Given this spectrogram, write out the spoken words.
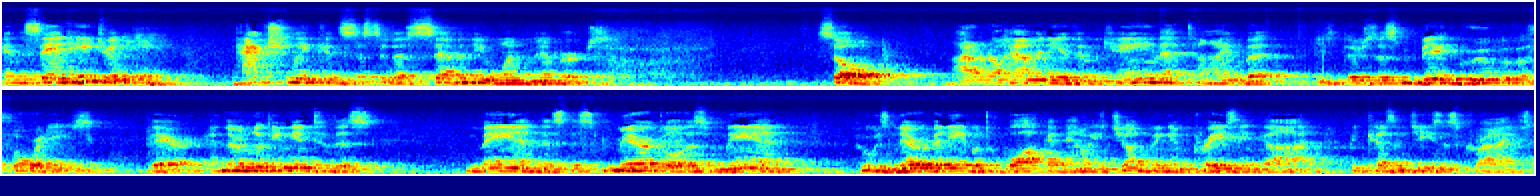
And the Sanhedrin actually consisted of 71 members. So, I don't know how many of them came that time, but there's this big group of authorities there. And they're looking into this man, this, this miracle, this man who has never been able to walk, and now he's jumping and praising God because of Jesus Christ.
